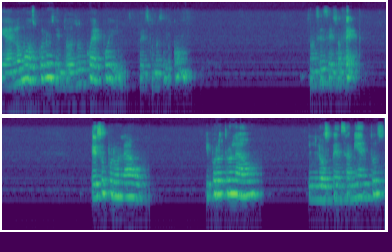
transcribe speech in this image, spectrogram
queda en los músculos y en todo su cuerpo y pues uno se lo come. Entonces eso afecta. Eso por un lado. Y por otro lado, los pensamientos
